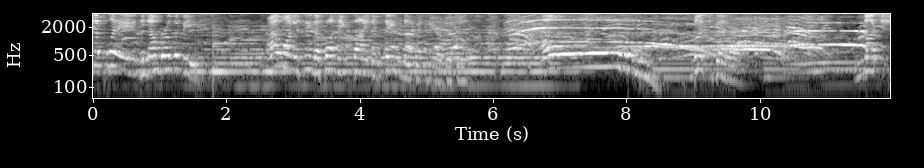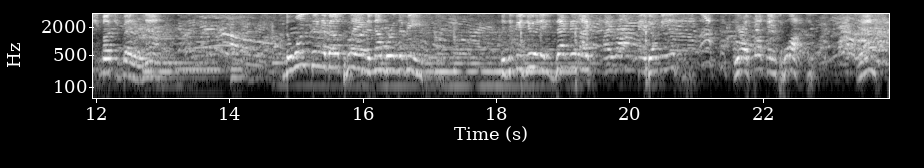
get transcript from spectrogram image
gonna play the number of the beast, I want to see the fucking sign of Satan up in here, bitches. Oh, much better. Much, much better. Now, the one thing about playing the number of the beast is if you do it exactly like Iron Maiden does, you're a fucking twat. Yeah?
